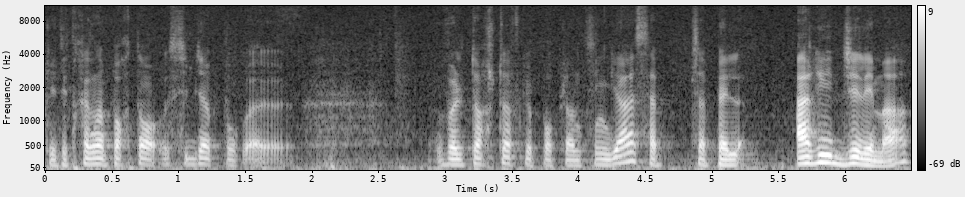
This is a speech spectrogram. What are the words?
qui était très important aussi bien pour euh, Walter Storff que pour Plantinga, s'appelle Harry Gelema,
